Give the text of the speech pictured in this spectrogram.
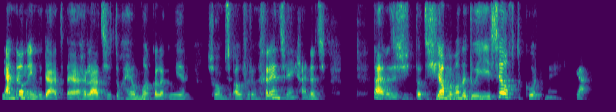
Ja. En dan inderdaad uh, laten ze toch heel makkelijk weer soms over hun grens heen gaan. Dat is, nou, dat is, dat is jammer, want daar doe je jezelf tekort mee. Ja.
